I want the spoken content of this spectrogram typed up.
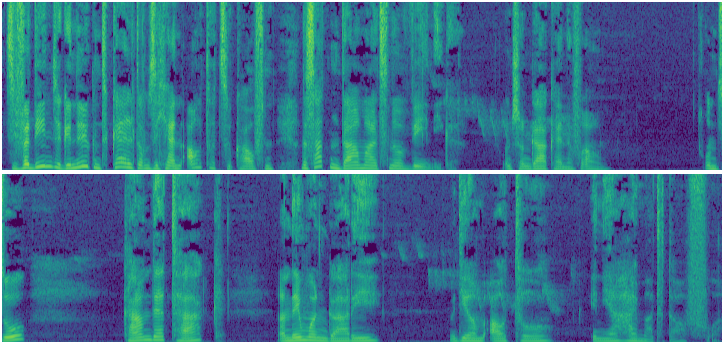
Sie verdiente genügend Geld, um sich ein Auto zu kaufen. Das hatten damals nur wenige und schon gar keine Frauen. Und so kam der Tag, an dem Wangari mit ihrem Auto in ihr Heimatdorf fuhr.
